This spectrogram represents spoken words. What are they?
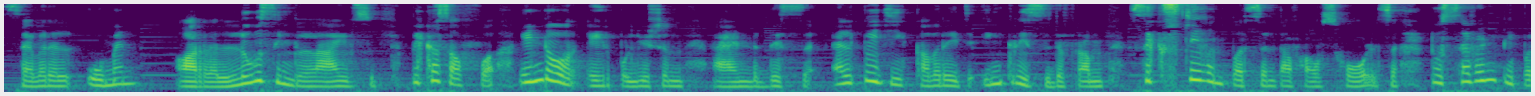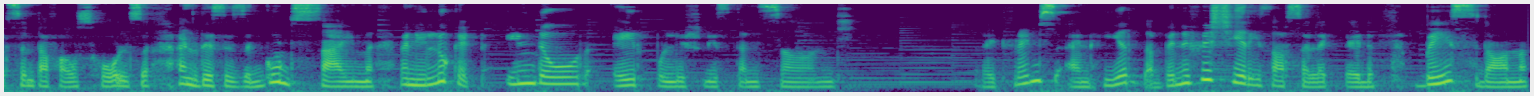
Several women are losing lives because of uh, indoor air pollution and this LPG coverage increased from 61% of households to 70% of households. And this is a good sign when you look at indoor air pollution is concerned. Right friends? And here the beneficiaries are selected based on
